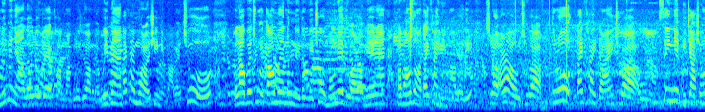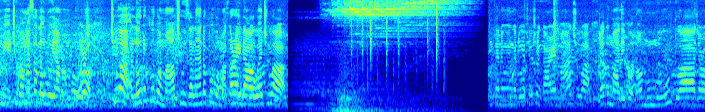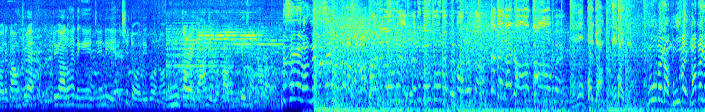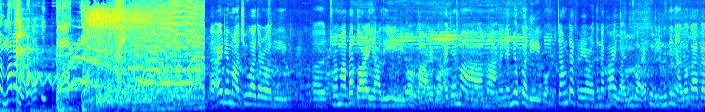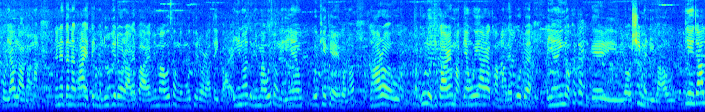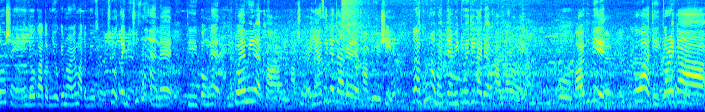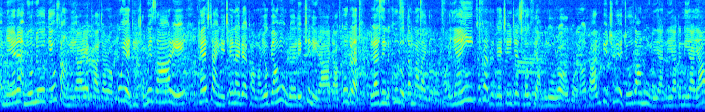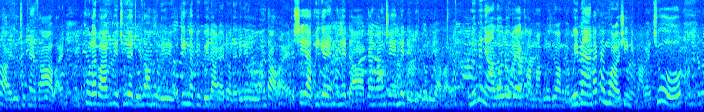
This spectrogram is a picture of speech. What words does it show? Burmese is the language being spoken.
အနုပညာအလုပ်လုပ်တဲ့အခါမှာဘယ်လိုပြောရမလဲဝေဖန်တိုက်ခိုက်မှုကတော့ရှိနေမှာပဲချူကိုဘယ်လောက်ပဲချူအကောင်းမဲလုပ်နေလုပ်နေချူကိုမုန်းတဲ့သူကတော့အများတန်းဗပောင်းဆောင်တိုက်ခိုက်နေမှာပဲလေဆိုတော့အဲ့ဒါကိုချူကသူတို့တိုက်ခိုက်တိုင်းချူကဟိုစိတ်ညစ်ပြီးကြရှုံးနေချူဘာမှဆက်လုပ်လို့ရမှာမဟုတ်ဘူးအဲ့တော့ချူကအလုပ်တစ်ခုပေါ်မှာချူဇလန်းတစ်ခုပေါ်မှာ character ကိုပဲချူက ချူကတော့သူမလေးပေါ့နော်မူမူသူကကျတော့တကောင်ကျွက်တရားလုံးရဲ့တငယ်ချင်းတွေရဲ့အချစ်တော်လေးပေါ့နော်မူမူကာရိုက်တာကနေပြီးတော့ပါဝင်ပြီးပြုတ်ဆောင်လာပါတယ်ဆင်းရတော့နေမဆင်းရတက်လာမှာနော်။ဘာဒီလုံးနဲ့အချစ်တကူကျိုးနဲ့ဖြစ်မှာတော့စားတက်တက်လိုက်တာအကောင်းပဲမူဘိုက်ကမင်းဘိုက်မလားမူးဘိုက်ကမူးဘိုက်ငါဘိုက်ကငါဘိုက်လေကွာဟာ။အဲအဲ့ဒီထဲမှာချူကကျတော့ဒီ အဲဒရမာဘတ်သွားတဲ့အရာလေးတွေတော့ပါတယ်ပေါ့အဲ့ထဲမှာမှနည်းနည်းမြုပ်ကွက်လေးတွေပေါ့အကြောင်းတက်ခရဲကတော့တနခါးတွေပါလူပါတယ်အခုဒီနုပညာလောကဘက်ကိုရောက်လာကမှ နည်းနည်းတနခါးတွေတိတ်မလူပြတော့တာလည်းပါတယ်မြန်မာဝတ်ဆောင်တွေမိုးဖြစ်တော့တာတိတ်ပါတယ်အရင်တော့ဆိုမြန်မာဝတ်ဆောင်တွေအရင်ဝတ်ဖြစ်ခဲ့တယ်ပေါ့နော်ဒါကတော့ဟိုအခုလိုဒီကားထဲမှာပြန်ဝေးရတဲ့အခါမှာလည်းကိုယ့်အတွက်အရင်တော့ခက်ခက်ခဲခဲတွေတော့ရှိမနေပါဘူးပြင်ကြလို့ရှိရင်ယောဂတစ်မျိုးကင်မရာထဲမှာတစ်မျိုးဆိုရင်ချို့တိတ်ပြီးချွတ်စဟန်နဲ့ဒီပုံနဲ့မတွဲမိတဲ့အခါတွေမှာချို့အရင်စိတ်တက်ကြခဲ့တဲ့အခါမျိုးတွေရှိတယ်အဲ့အခုနောက်ပိုင်းပြန်ပြီးတွေးကြည့်လိုက်တဲ့အခါကျတော့လေဟိုဘာဖြစ်ဖြစ် ကိုကဒီ character အမြဲတမ်းအမျိုးမျိုးတရုပ်ဆောင်နေရတဲ့အခါကျတော့ကိုယ့်ရဲ့ဒီဝတ်စားတွေ hairstyle တွေချိန်လိုက်တဲ့အခါမှာရုပ်ပြောင်းရုပ်လွဲလေးဖြစ်နေတာကဒါကိုယ့်အတွက် blessing တစ်ခုလို့သတ်မှတ်လိုက်တယ်ပေါ့နော်အရင်ခက်ခက်ခက်ခဲ changes လုပ်စရာမလိုတော့ဘူးပေါ့နော်ဘာဖြစ်ဖြစ်ချွေးရဲ့စူးစမ်းမှုလေးကနေရာတနေရာရလာတယ်လို့ချူခံစားရပါတယ်အခုလည်းဘာဖြစ်ဖြစ်ချွေးရဲ့စူးစမ်းမှုလေးတွေကိုအတိမပြုတ်ပေးလာတဲ့အတွက်လည်းတကယ်ဝမ်းသာပါတယ်အရှိရပြီးခဲ့တဲ့နှစ်နှစ်တာကံကောင်းခြင်းနှစ်တွေလို့ပြောလို့ရပါတယ် အနုပညာအလုပ်လုပ်တဲ့အခါမှာဘယ်လိုပြောရမလဲဝေဖန်တိုက်ခိုက်မှုကတော့ရှိနေမှာပဲချူ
